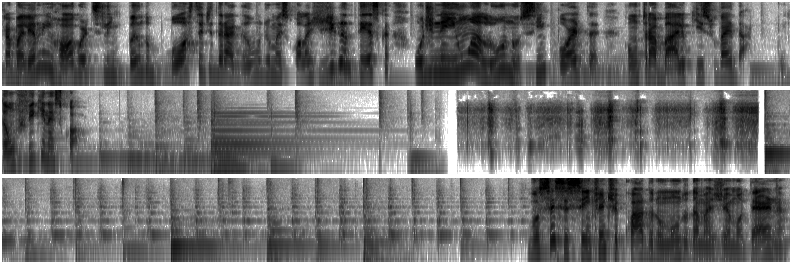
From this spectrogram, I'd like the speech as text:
trabalhando em Hogwarts, limpando bosta de dragão de uma escola gigantesca onde nenhum aluno se importa com o trabalho que isso vai dar. Então fique na escola. Você se sente antiquado no mundo da magia moderna?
